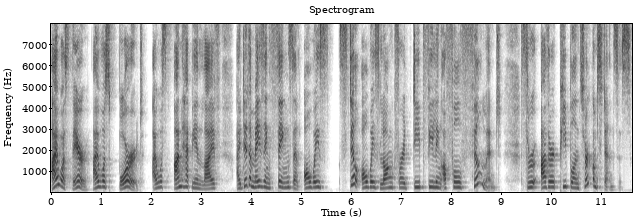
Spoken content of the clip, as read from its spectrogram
I was there. I was bored. I was unhappy in life. I did amazing things and always, still always longed for a deep feeling of fulfillment through other people and circumstances.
